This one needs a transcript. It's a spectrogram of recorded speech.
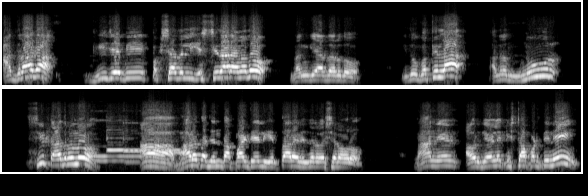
ಅದ್ರಾಗ ಬಿಜೆಪಿ ಪಕ್ಷದಲ್ಲಿ ಎಷ್ಟಿದ್ದಾರೆ ಅನ್ನೋದು ನನ್ಗೆ ಅದರದು ಇದು ಗೊತ್ತಿಲ್ಲ. ಅಂದ್ರೆ ನೂರ್ ಸೀಟ್ ಆದ್ರೂ ಆ ಭಾರತ ಜನತಾ ಪಾರ್ಟಿಯಲ್ಲಿ ಇರ್ತಾರೆ ರಿಸರ್ವೇಶನ್ ಅವರು. ನಾನೇನ್ ಅವ್ರಿಗೆ ಹೇಳಕ್ ಇಷ್ಟಪಡ್ತೀನಿ,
